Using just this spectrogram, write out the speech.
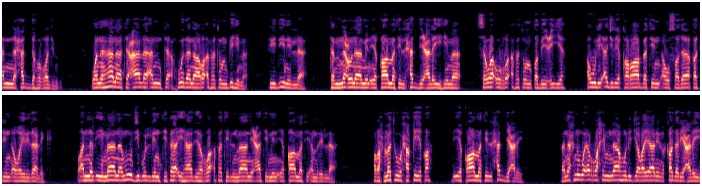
أن حده الرجم. ونهانا تعالى أن تأخذنا رأفة بهما في دين الله تمنعنا من إقامة الحد عليهما سواء رأفة طبيعية أو لأجل قرابة أو صداقة أو غير ذلك وأن الإيمان موجب لانتفاء هذه الرأفة المانعة من إقامة أمر الله فرحمته حقيقة بإقامة الحد عليه. فنحن وإن رحمناه لجريان القدر عليه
